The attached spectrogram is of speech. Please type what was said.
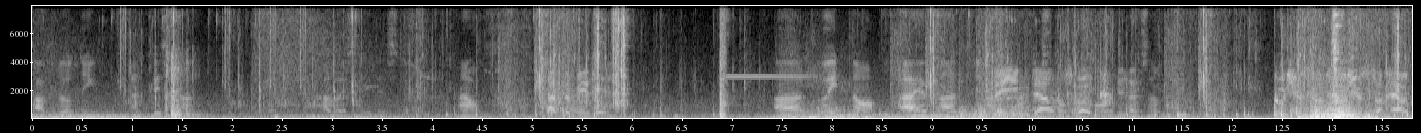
uploading. At least not. How do I say this? Ow. At the middle. Uh, wait, no. I have not. Laying down smoke. or something. Could you some, could use some help.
